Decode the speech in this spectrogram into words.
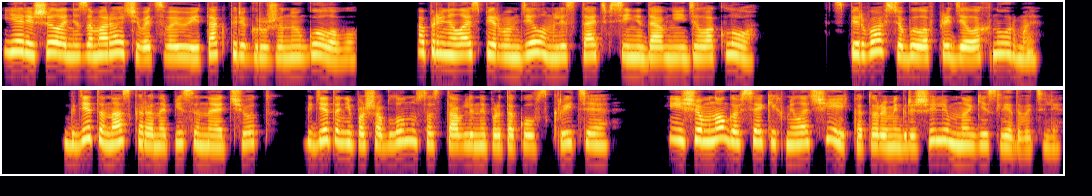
я решила не заморачивать свою и так перегруженную голову, а принялась первым делом листать все недавние дела Кло. Сперва все было в пределах нормы. Где-то наскоро написанный отчет, где-то не по шаблону составленный протокол вскрытия и еще много всяких мелочей, которыми грешили многие следователи.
